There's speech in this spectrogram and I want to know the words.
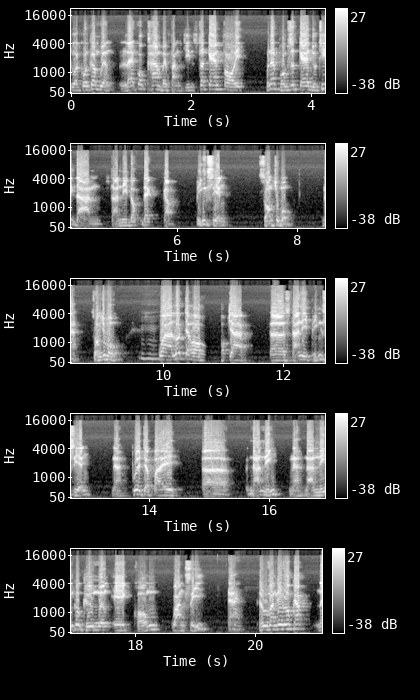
ตรวจคนเข้าเมือง และก็ข้ามไปฝั่งจีน สแกนต่ออีกเพราะฉะนั้นผมสแกนอยู่ที่ด่านสถานีดอกเด็กกับ ปิงเสียงสองชั่วโมงนะสองชั่วโมงอือฮึกว่ารถจะออกจากเอ่อสถานีผิงเสียงนะเพื่อจะไปเอ่อหนานหนิงนะหนานหนิงก็คือเมืองเอกของกวางสีนะท่านผู้ฟังที่เคารพครับ ใน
